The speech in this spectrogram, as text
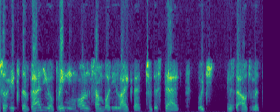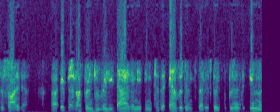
So it's the value of bringing on somebody like that to the stand, which is the ultimate decider. Uh, if they're not going to really add anything to the evidence that is going to be presented in the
